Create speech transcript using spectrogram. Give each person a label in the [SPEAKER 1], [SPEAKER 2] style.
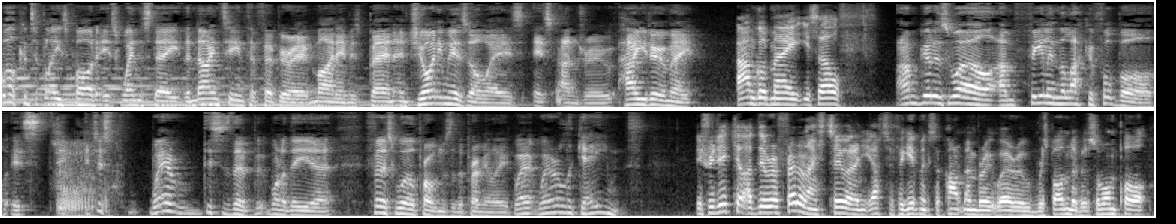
[SPEAKER 1] welcome to BladesPod. It's Wednesday, the 19th of February. My name is Ben, and joining me as always, it's Andrew. How you doing, mate?
[SPEAKER 2] I'm good, mate. Yourself?
[SPEAKER 1] I'm good as well. I'm feeling the lack of football. It's it, it just where this is the one of the uh, first world problems of the Premier League. Where where are all the games?
[SPEAKER 2] It's ridiculous. They were afraid of nice too, and you have to forgive me because I can't remember where who responded, but someone put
